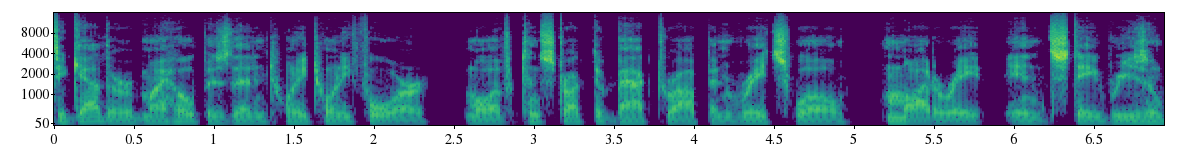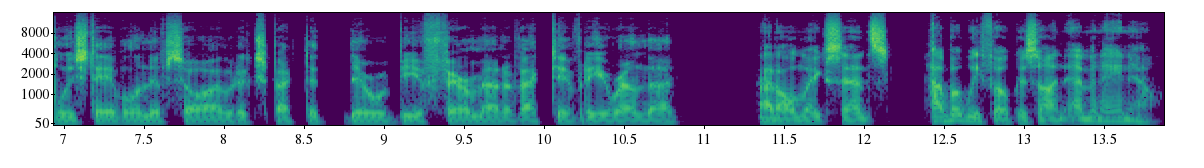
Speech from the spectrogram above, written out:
together, my hope is that in 2024, we'll have a constructive backdrop and rates will moderate and stay reasonably stable. And if so, I would expect that there would be a fair amount of activity around that. That all makes sense. How about we focus on M&A now?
